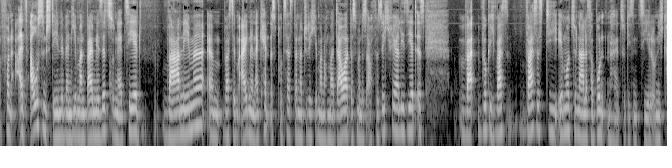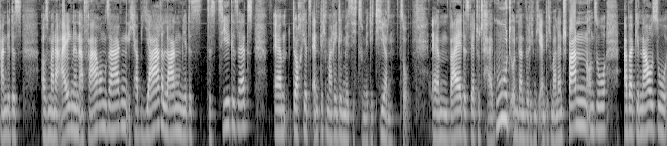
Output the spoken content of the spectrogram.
von als Außenstehende, wenn jemand bei mir sitzt und erzählt, wahrnehme, ähm, was im eigenen Erkenntnisprozess dann natürlich immer noch mal dauert, bis man das auch für sich realisiert ist, wa wirklich, was, was ist die emotionale Verbundenheit zu diesem Ziel? Und ich kann dir das aus meiner eigenen Erfahrung sagen. Ich habe jahrelang mir das, das Ziel gesetzt, ähm, doch jetzt endlich mal regelmäßig zu meditieren. So, ähm, weil das wäre total gut und dann würde ich mich endlich mal entspannen und so. Aber genau so,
